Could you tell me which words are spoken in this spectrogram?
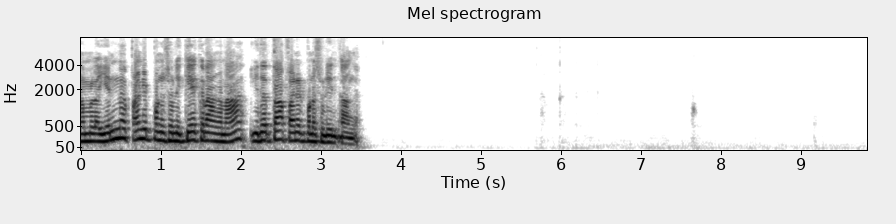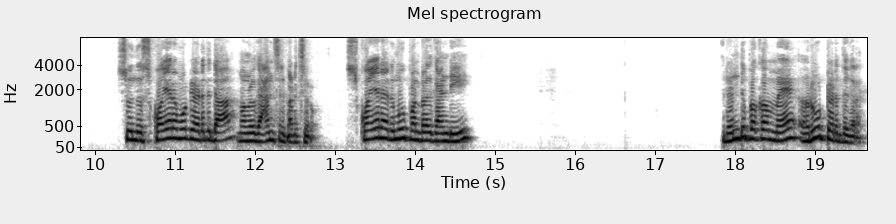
நம்மளை என்ன ஃபைண்ட் அவுட் பண்ண சொல்லி கேட்குறாங்கன்னா இதைத்தான் ஃபைண்ட் அவுட் பண்ண சொல்லியிருக்காங்க. ஸோ இந்த ஸ்கொயரை மட்டும் எடுத்துட்டா நம்மளுக்கு ஆன்சர் கிடச்சிரும். ஸ்கொயரை ரிமூவ் பண்ணுறதுக்காண்டி ரெண்டு பக்கமுமே ரூட் எடுத்துக்கிறேன்.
